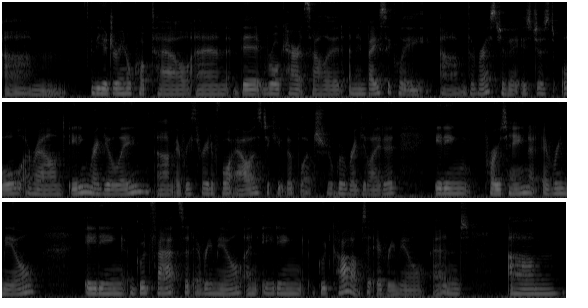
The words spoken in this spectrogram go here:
um, the adrenal cocktail and the raw carrot salad, and then basically um, the rest of it is just all around eating regularly, um, every three to four hours to keep the blood sugar regulated, eating protein at every meal, eating good fats at every meal, and eating good carbs at every meal. And um,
